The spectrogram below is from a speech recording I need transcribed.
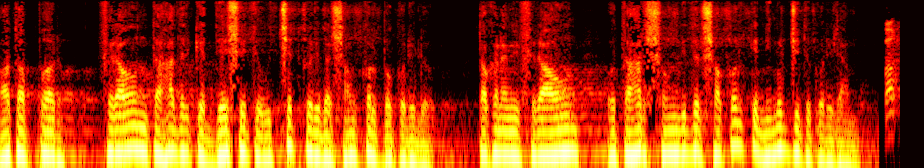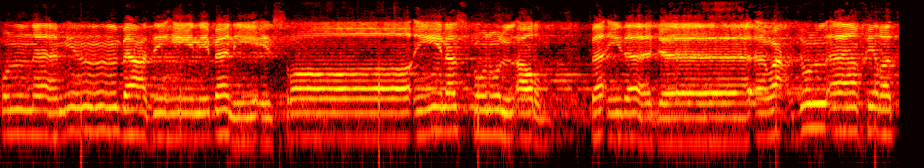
অতঃপর ফেরাউন তাহাদেরকে দেশ হইতে উচ্ছেদ করিবার সংকল্প করিল। তখন আমি ফেরাউন ও তাহার সঙ্গীদের সকলকে নিমজ্জিত করিলাম। وقلنا من بعده لبني إسرائيل اسكنوا الأرض فإذا جاء وعد الآخرة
